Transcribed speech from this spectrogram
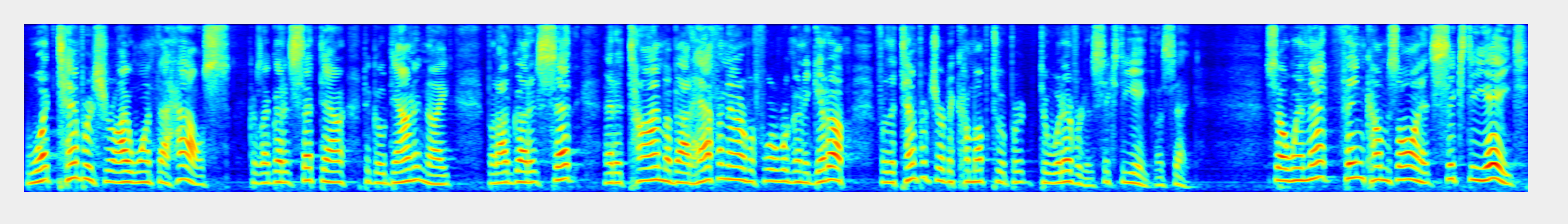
what temperature I want the house because I've got it set down to go down at night, but I've got it set at a time about half an hour before we're going to get up for the temperature to come up to, a, to whatever it is, 68, let's say. So when that thing comes on at 68,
